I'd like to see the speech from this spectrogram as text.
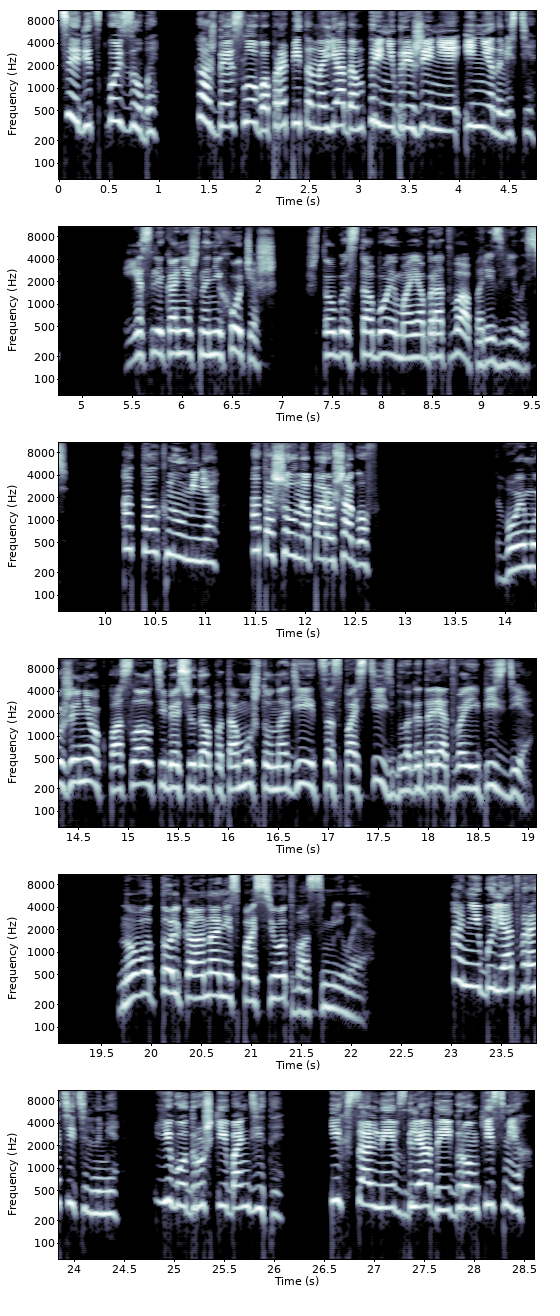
Цедит сквозь зубы. Каждое слово пропитано ядом пренебрежения и ненависти. «Если, конечно, не хочешь, чтобы с тобой моя братва порезвилась». Оттолкнул меня, отошел на пару шагов. «Твой муженек послал тебя сюда потому, что надеется спастись благодаря твоей пизде. Но вот только она не спасет вас, милая». Они были отвратительными, его дружки-бандиты, их сальные взгляды и громкий смех.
